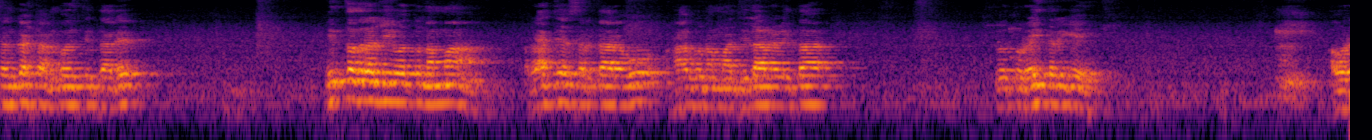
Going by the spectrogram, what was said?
ಸಂಕಷ್ಟ ಅನುಭವಿಸುತ್ತಿದ್ದಾರೆ ಇಂಥದ್ರಲ್ಲಿ ಇವತ್ತು ನಮ್ಮ ರಾಜ್ಯ ಸರ್ಕಾರವು ಹಾಗೂ ನಮ್ಮ ಜಿಲ್ಲಾಡಳಿತ ಇವತ್ತು ರೈತರಿಗೆ ಅವರ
